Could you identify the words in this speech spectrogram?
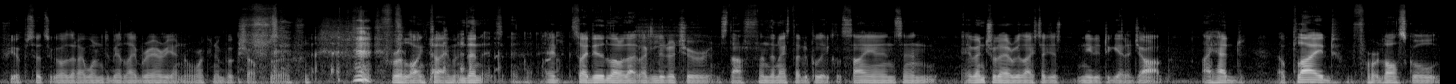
a few episodes ago that I wanted to be a librarian or work in a bookshop for for a long time. And then, so I did a lot of that, like literature stuff. And then I studied political science. And eventually, I realized I just needed to get a job. I had applied for law school,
